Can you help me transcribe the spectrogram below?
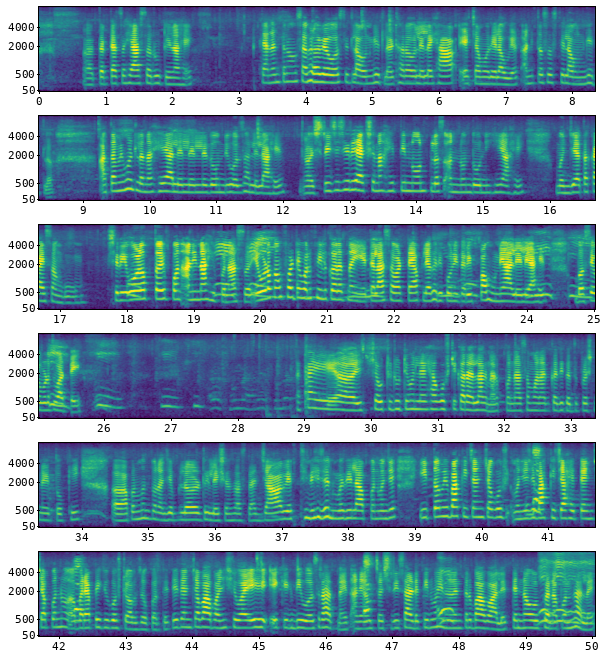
तर त्याचं हे असं रुटीन आहे. त्यानंतर मग सगळं व्यवस्थित लावून घेतलं ठरवलेलं ह्या याच्यामध्ये लावूयात. आणि तसंच ते लावून घेतलं. आता मी म्हटलं ना हे आलेले दोन दिवस झालेलं आहे. श्रीची जी रिॲक्शन आहे ती नोन प्लस अननोन दोन्हीही आहे. म्हणजे आता काय सांगू? श्री ओळखतोय पण आणि नाही पण असं. एवढं कम्फर्टेबल फील करत नाहीये. त्याला असं वाटतंय आपल्या घरी कोणीतरी पाहुणे आलेले आहेत. बस एवढंच वाटतंय. आता काय शेवटी ड्युटी म्हणल्या ह्या गोष्टी करायला लागणार पण असं मनात कधी कधी प्रश्न येतो की आपण म्हणतो ना जे ब्लड रिलेशन्स असतात ज्या व्यक्तीने जन्म दिला आपण म्हणजे इथं मी बाकीच्यांच्या गोष्टी म्हणजे जे बाकीचे आहेत त्यांच्या पण बऱ्यापैकी गोष्टी ऑब्झर्व करते. ते त्यांच्या बाबांशिवाय एक एक दिवस राहत नाहीत. आणि आमच्या श्री साडेतीन महिन्यानंतर बाबा आले त्यांना ओळखणं पण झालंय.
